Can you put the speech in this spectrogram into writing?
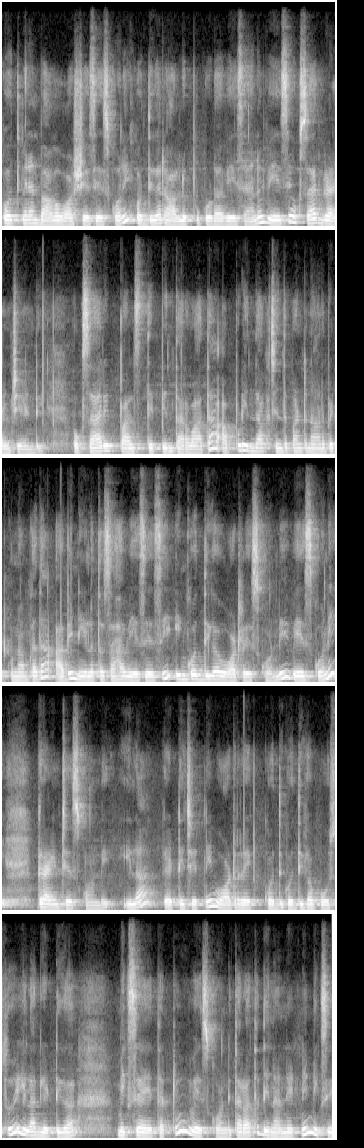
కొత్తిమీరని బాగా వాష్ చేసేసుకొని కొద్దిగా రాళ్ళుప్పు కూడా వేసాను వేసి ఒకసారి గ్రైండ్ చేయండి. ఒకసారి పల్స్ తిప్పిన తర్వాత అప్పుడు ఇందాక చింతపంట నానబెట్టుకున్నాం కదా అవి నీళ్ళతో సహా వేసేసి ఇంకొద్దిగా వాటర్ వేసుకోండి. వేసుకొని గ్రైండ్ చేసుకోండి. ఇలా గట్టి చట్నీ వాటర్ కొద్ది కొద్దిగా పోస్తూ ఇలా గట్టిగా మిక్సీ అయ్యేటట్టు వేసుకోండి. తర్వాత దీని అన్నిటిని మిక్సీ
